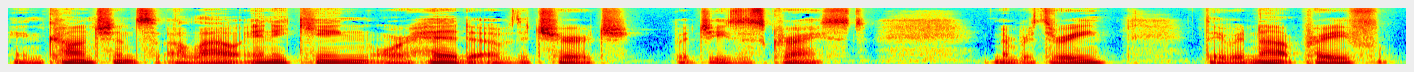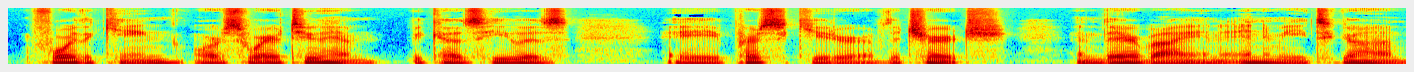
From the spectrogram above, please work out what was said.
in conscience, allow any king or head of the church but Jesus Christ. Number three, they would not pray f- for the king or swear to him because he was a persecutor of the church and thereby an enemy to God.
